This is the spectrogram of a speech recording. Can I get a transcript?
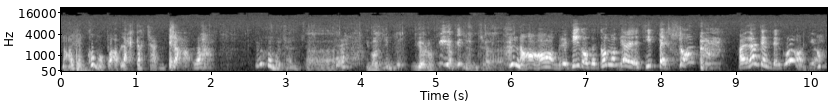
no, yo cómo puedo hablar esta chanchada. Pero ¿cómo chanchada? ¿Y vos, biología? ¿Qué chanchada? No, hombre, digo que cómo voy a decir pezón adelante de Gregorio.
